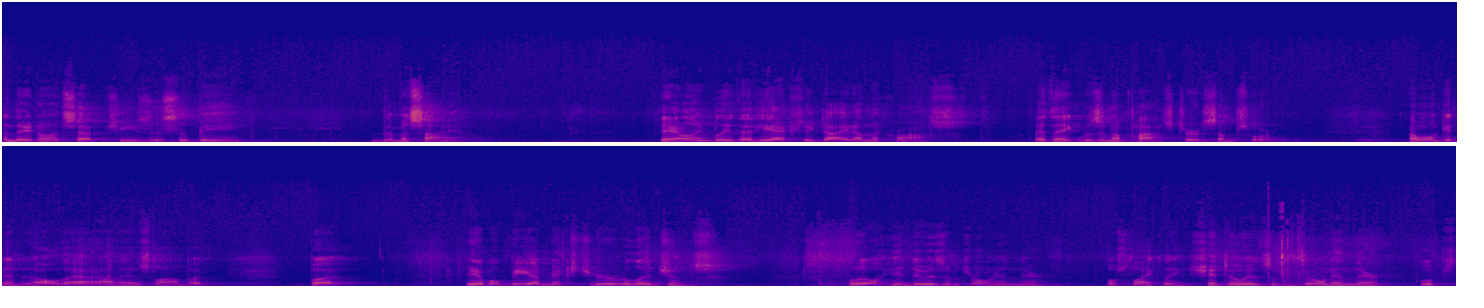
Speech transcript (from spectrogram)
And they don't accept Jesus as being the Messiah. They only believe that he actually died on the cross. They think was an impostor of some sort. I won't get into all that on Islam, but, but it will be a mixture of religions. A little Hinduism thrown in there, most likely. Shintoism thrown in there. Whoops.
